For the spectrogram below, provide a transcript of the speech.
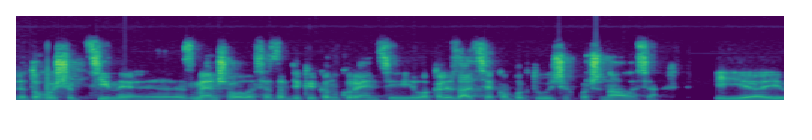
для того, щоб ціни зменшувалися завдяки конкуренції, і локалізація комплектуючих починалася. І, е, і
